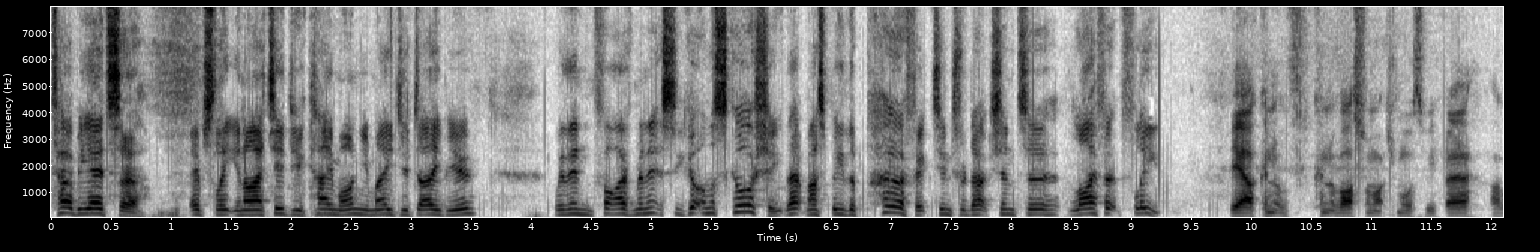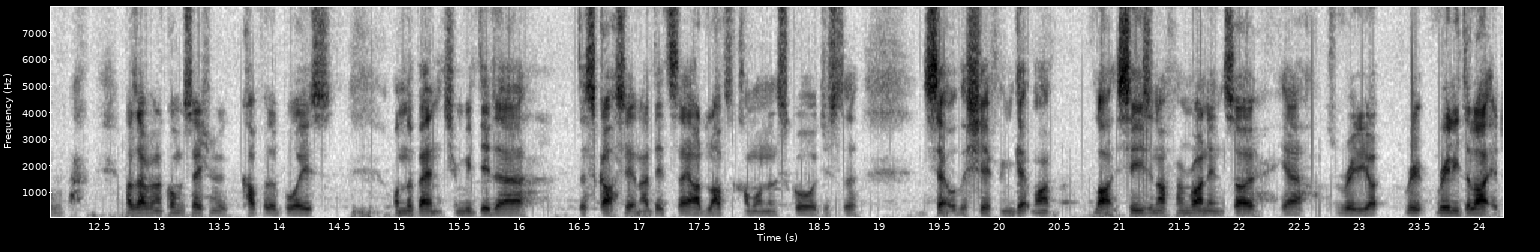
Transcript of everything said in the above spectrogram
Toby Edser, Ebbsfleet United. You came on, you made your debut. Within five minutes, you got on the score sheet. That must be the perfect introduction to life at Fleet. Yeah, I couldn't have couldn't have asked for much more. To be fair, I, I was having a conversation with a couple of the boys on the bench, and we did uh, discuss it. And I did say I'd love to come on and score just to settle the ship and get my like season up and running. So yeah, I was really re- really delighted.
